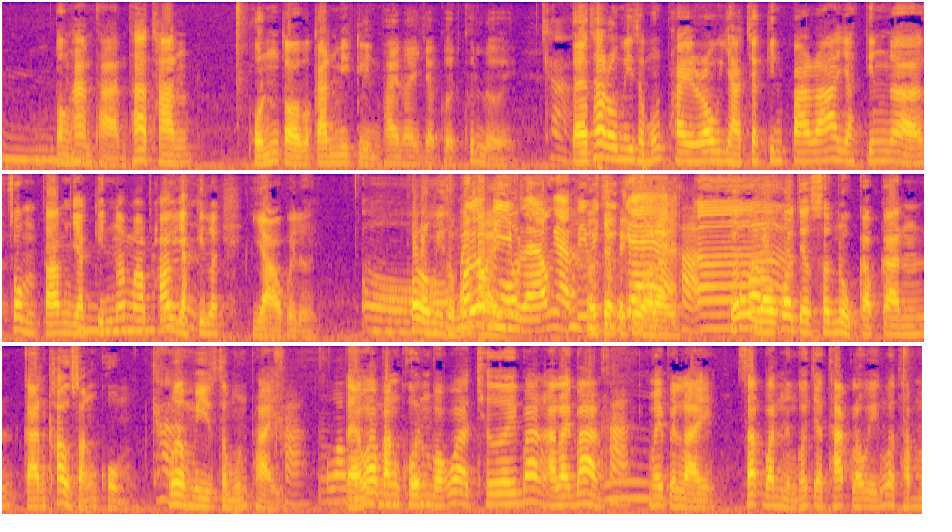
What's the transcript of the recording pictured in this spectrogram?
อืมต้องห้ามทาน ถ้าทานผลต่อการมีกลิ่นภายในจะเกิดขึ้นเลยค่ะแต่ถ้าเรามีสมุนไพรเราอยากจะกินปลาร้าอยากกินอ่าส้มตำอยากกินน้ำมะพร้าวอยากกินอะไรยาวไปเลยโอ้ เพราะเรามีสมุนไพรเพราะเรามีอยู่แล้วไงมีวิธีเราจะไปกลัแก้วอะไร ค่ะ อ่าแล้วเราก็จะสนุกกับการการเข้าสังคมค่ะ เมื่อมีสมุนไพร ค่ะเพราะว่าแต่ว่าบางคนบอกว่าเชยบ้างอะไรบ้าง ค่ะ ไม่เป็นไร สักวันหนึ่งเขาจะทักเราเองว่าทำไม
